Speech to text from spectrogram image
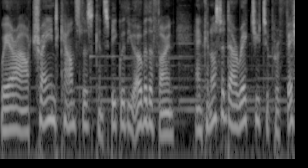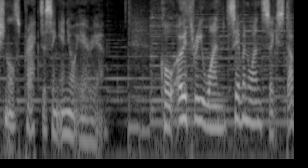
where our trained counselors can speak with you over the phone and can also direct you to professionals practicing in your area. Call 031 716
